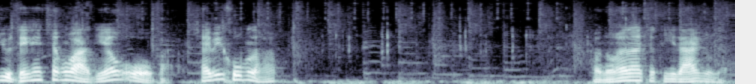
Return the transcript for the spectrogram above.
อยู่ได้แค่จังหวะเดียวโอบอะใช้ไม่คุ้มเหรอครับฝั่งโน้นก็น่าจะตีได้อยู่แหละ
